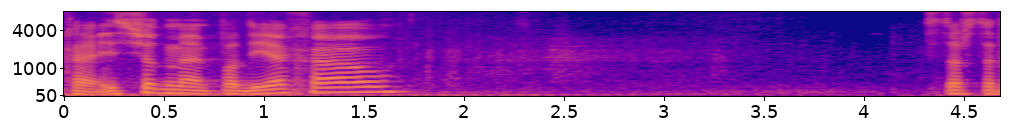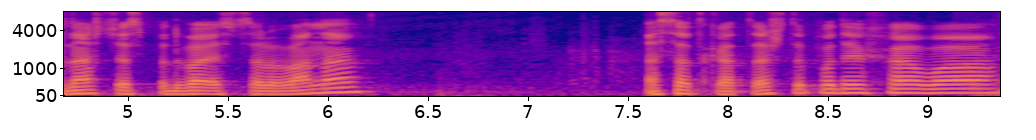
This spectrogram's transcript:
Okej, okay, i siódmy podjechał. 114 SP2 jest celowane. Esetka też tu podjechała.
